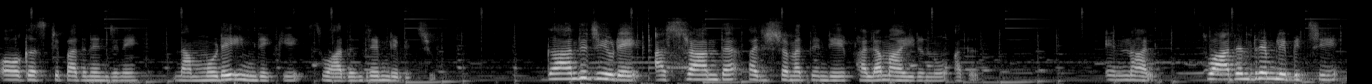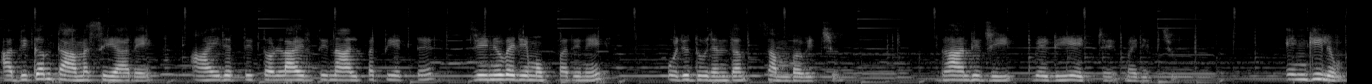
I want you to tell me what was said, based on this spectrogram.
ഓഗസ്റ്റ് പതിനഞ്ചിന് നമ്മുടെ ഇന്ത്യയ്ക്ക് സ്വാതന്ത്ര്യം ലഭിച്ചു. ഗാന്ധിജിയുടെ അശ്രാന്ത പരിശ്രമത്തിന്റെ ഫലമായിരുന്നു അത്. എന്നാൽ സ്വാതന്ത്ര്യം ലഭിച്ച് അധികം താമസിയാതെ ആയിരത്തി തൊള്ളായിരത്തി നാൽപ്പത്തി എട്ട് ജനുവരി മുപ്പതിന് ഒരു ദുരന്തം സംഭവിച്ചു. ഗാന്ധിജി വെടിയേറ്റ് മരിച്ചു. എങ്കിലും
